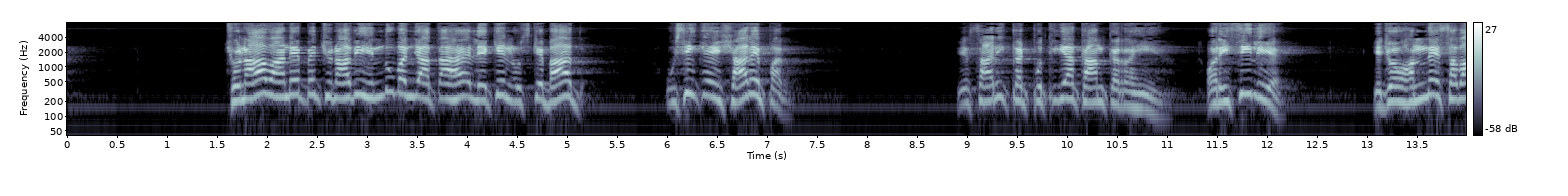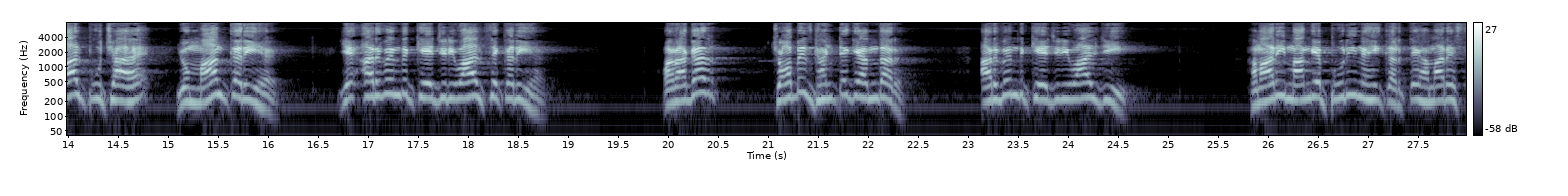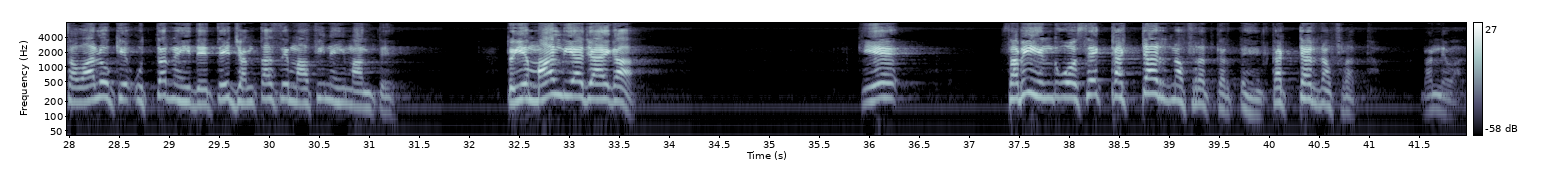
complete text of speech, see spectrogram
चुनाव आने पे चुनावी हिंदू बन जाता है, लेकिन उसके बाद उसी के इशारे पर ये सारी कठपुतलियाँ काम कर रही हैं। और इसीलिए ये जो हमने सवाल पूछा है, जो मांग करी है, ये अरविंद केजरीवाल से करी है। और अगर 24 घंटे के अंदर अरविंद केजरीवाल जी हमारी मांगे पूरी नहीं करते, हमारे सवालों के उत्तर नहीं देते, जनता से माफ़ी नहीं मांगते। तो यह मान लिया जाएगा कि ये सभी हिंदुओं से कट्टर नफरत करते हैं, कट्टर नफरत। धन्यवाद।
